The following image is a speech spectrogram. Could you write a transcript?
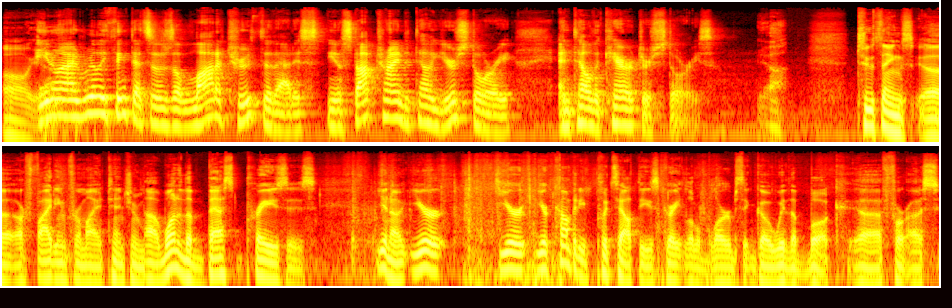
Oh, yeah. You know, I really think that there's a lot of truth to that. Is you know, stop trying to tell your story and tell the characters' stories. Yeah. Two things uh, are fighting for my attention. Uh, one of the best praises, you know, your your your company puts out these great little blurbs that go with a book uh, for us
